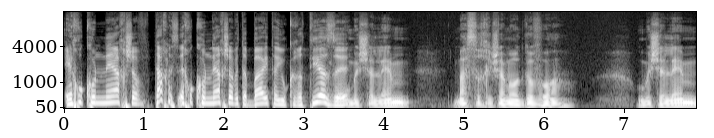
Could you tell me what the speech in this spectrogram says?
איך הוא קונה עכשיו, תכלס, איך הוא קונה עכשיו את הבית היוקרתי הזה? הוא משלם מס רכישה מאוד גבוה, הוא משלם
